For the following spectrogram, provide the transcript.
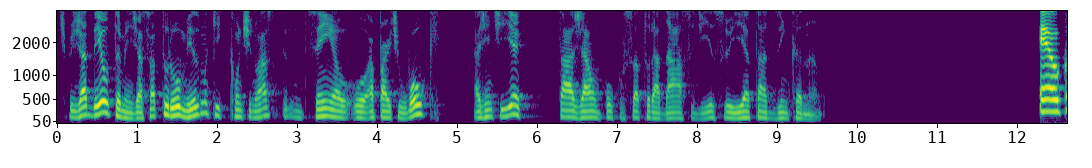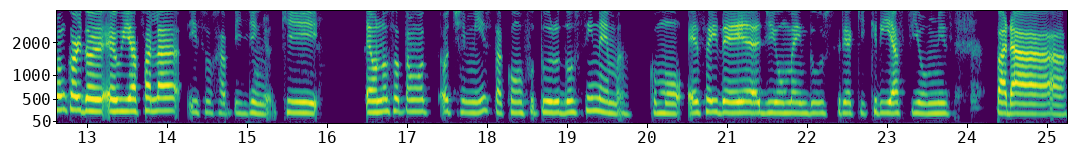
Tipo, já deu também, já saturou, mesmo que continuasse sem a, a parte woke, a gente ia estar tá já um pouco saturadaço disso e ia estar tá desencanando. Eu concordo, eu ia falar isso rapidinho, que eu não sou tão otimista com o futuro do cinema, como essa ideia de uma indústria que cria filmes para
